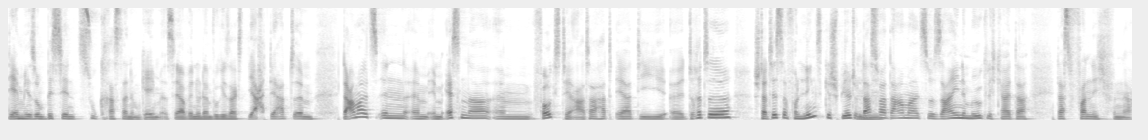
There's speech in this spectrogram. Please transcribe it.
der mir so ein bisschen zu krass dann im Game ist. Ja, wenn du dann wirklich sagst, ja, der hat ähm, damals in, ähm, im Essener ähm, Volkstheater hat er die äh, dritte Statistin von links gespielt und mhm. das war damals so seine Möglichkeit da. Das fand ich, na,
